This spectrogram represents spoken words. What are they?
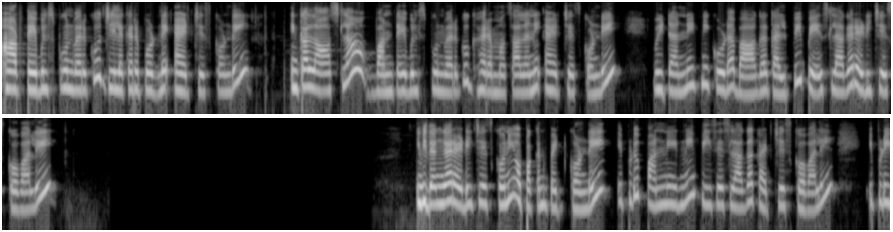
హాఫ్ టేబుల్ స్పూన్ వరకు జీలకర్ర పొడిని యాడ్ చేసుకోండి. ఇంకా లాస్ట్లో వన్ టేబుల్ స్పూన్ వరకు గరం మసాలాని యాడ్ చేసుకోండి. వీటన్నిటిని కూడా బాగా కలిపి పేస్ట్ లాగా రెడీ చేసుకోవాలి. ఈ విధంగా రెడీ చేసుకొని ఒక పక్కన పెట్టుకోండి. ఇప్పుడు పన్నీర్ని పీసెస్ లాగా కట్ చేసుకోవాలి. ఇప్పుడు ఈ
